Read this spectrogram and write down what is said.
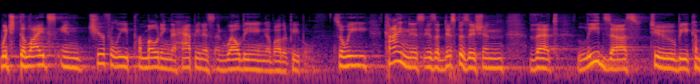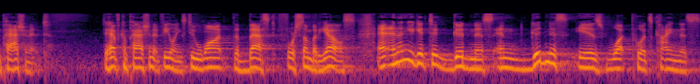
which delights in cheerfully promoting the happiness and well being of other people. So, we, kindness is a disposition that leads us to be compassionate, to have compassionate feelings, to want the best for somebody else. And, and then you get to goodness, and goodness is what puts kindness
